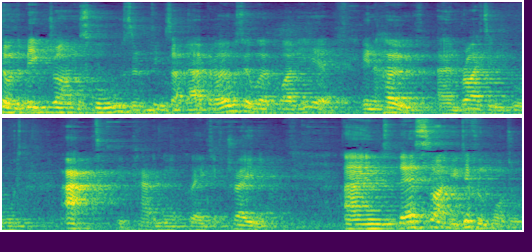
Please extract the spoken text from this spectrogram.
some of the big drama schools and things like that, but I also work one here in Hove and Brighton called ACT, the Academy of Creative Training. And they're slightly different model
